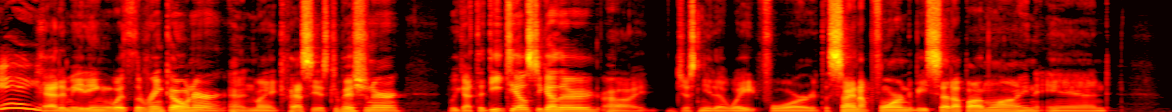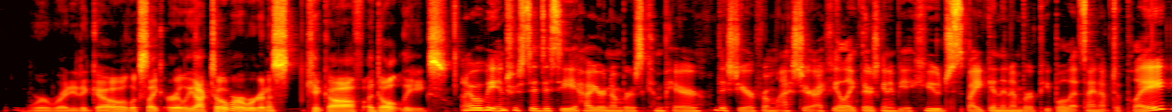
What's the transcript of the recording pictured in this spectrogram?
Yay. had a meeting with the rink owner and my capacity as commissioner. We got the details together. Uh, I just need to wait for the sign up form to be set up online and we're ready to go. It looks like early October we're going to kick off adult leagues. I will be interested to see how your numbers compare this year from last year. I feel like there's going to be a huge spike in the number of people that sign up to play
